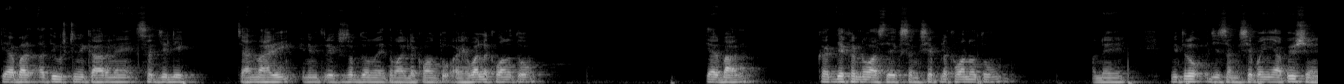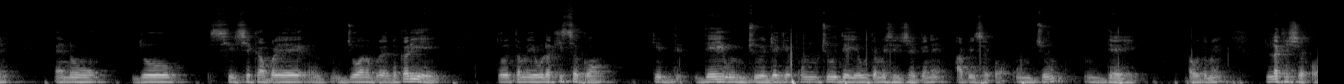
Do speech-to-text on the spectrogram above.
ત્યારબાદ અતિવૃષ્ટિને કારણે સર્જેલી એક ચાંદમારી એને મિત્રો એકસો શબ્દોમાં તમારે લખવાનો હતો, અહેવાલ લખવાનો હતો. ત્યારબાદ ગદ્યખંડનો આશરે એક સંક્ષેપ લખવાનો હતો. અને મિત્રો, જે સંક્ષેપ અહીં આપ્યું છે, એનું જો શીર્ષક આપણે જોવાનો પ્રયત્ન કરીએ, તો તમે એવું લખી શકો કે દેહ ઊંચું, એટલે કે ઊંચું દેહ એવું તમે શીર્ષક આપી શકો. ઊંચું દેહ આવું તમે લખી શકો.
